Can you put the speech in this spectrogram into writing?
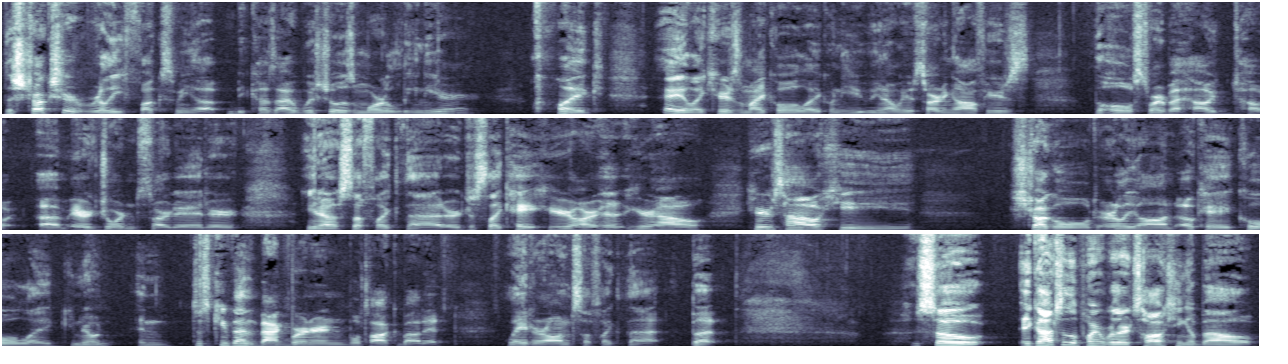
the structure really fucks me up because I wish it was more linear. like, hey, like here's Michael, like when he, you know, he was starting off, here's the whole story about how how um, Air Jordan started, or you know stuff like that, or just like hey, here are here how here's how he struggled early on. Okay, cool, like you know, and just keep that in the back burner, and we'll talk about it later on, stuff like that. But so it got to the point where they're talking about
